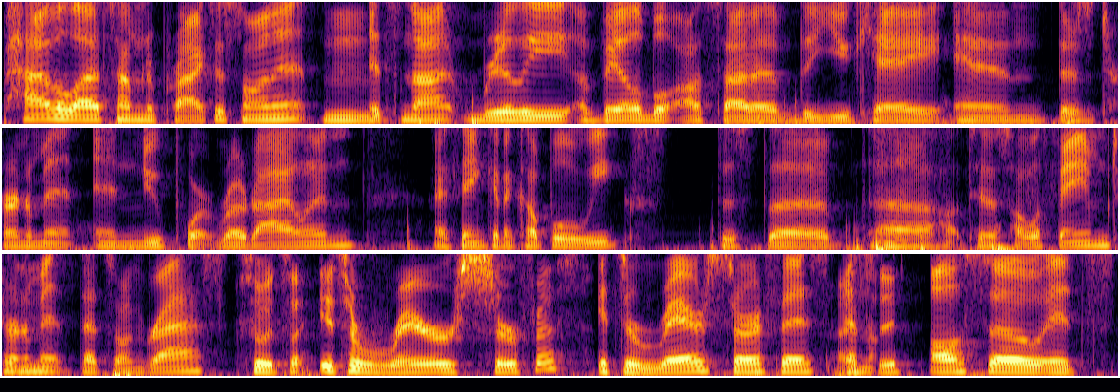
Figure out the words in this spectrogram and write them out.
have a lot of time to practice on it. Hmm. It's not really available outside of the UK, and there's a tournament in Newport, Rhode Island. I think in a couple of weeks, just the uh, tennis Hall of Fame tournament that's on grass. So it's a, it's a rare surface. It's a rare surface, and see. also it's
